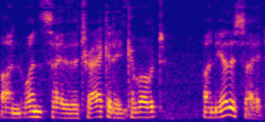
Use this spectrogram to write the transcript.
on one side of the track, and they'd come out on the other side.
